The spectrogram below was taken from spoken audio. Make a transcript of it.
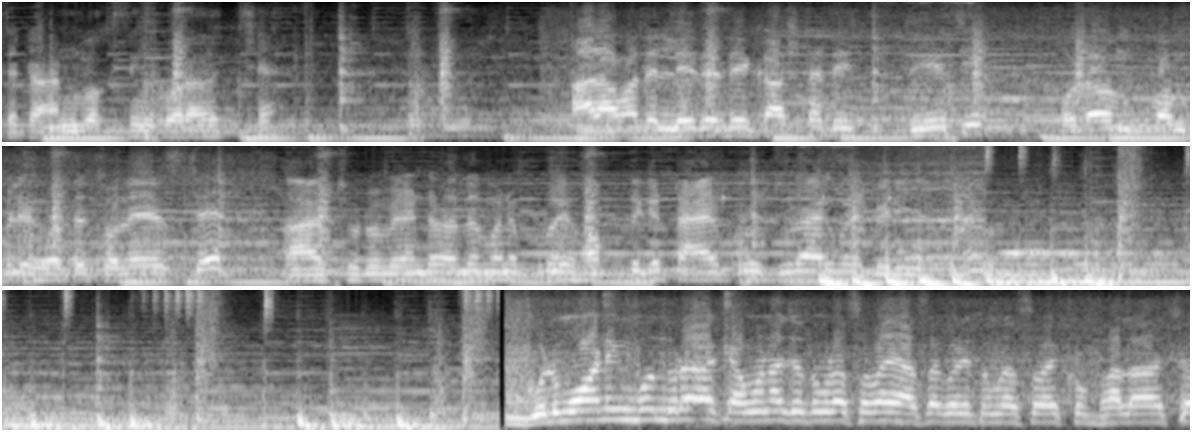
সেটা আনবক্সিং করা হচ্ছে। আর আমাদের লেদে দিয়ে কাজটা দিয়েছি, ওটাও কমপ্লিট হতে চলে এসছে। আর ছোটো ব্র্যান্ডটা হলে মানে পুরো হপ থেকে টায়ার পুরো জোড়া একবারে বেরিয়ে যাবে না? গুড মর্নিং বন্ধুরা। কেমন আছো তোমরা সবাই? আশা করি তোমরা সবাই খুব ভালো আছো।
